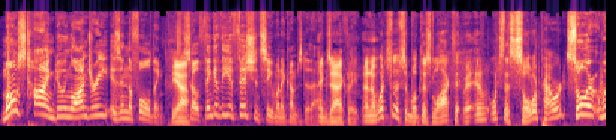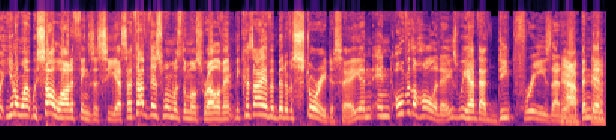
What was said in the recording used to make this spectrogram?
Most time doing laundry is in the folding. Yeah. So think of the efficiency when it comes to that. Exactly. And what's this about this lock? That uh, what's this solar powered? Solar. You know what? We saw a lot of things at CES. I thought this one was the most relevant because I have a bit of a story to say. And and over the holidays we had that deep freeze that yeah, happened, yeah. and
